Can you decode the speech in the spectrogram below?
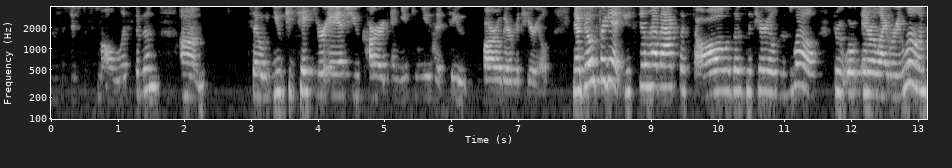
This is just a small list of them. Um, so you can take your ASU card and you can use it to borrow their materials. Now, don't forget, you still have access to all of those materials as well through interlibrary loan,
